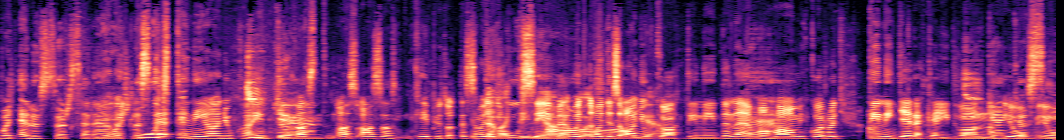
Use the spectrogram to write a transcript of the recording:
vagy először szerelmes ja, hogy lesz. úgy e- tini anyuka. Én tök azt, az, az a kép jutott eszembe, hogy egy húsz éve, hogy, hogy az anyuka igen. tini, de nem, nem, aha, amikor, hogy tini gyerekeid vannak. Igen, jó, köszi, jó,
